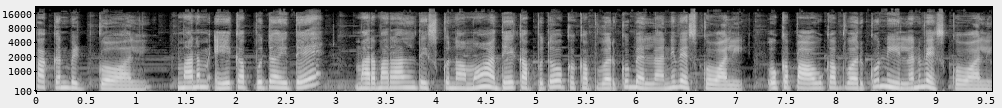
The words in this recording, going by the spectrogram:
పక్కన పెట్టుకోవాలి. మనం ఏ కప్పుతో అయితే మరమరాలను తీసుకున్నామో అదే కప్పుతో ఒక కప్పు వరకు బెల్లాన్ని వేసుకోవాలి. ఒక పావు కప్ వరకు నీళ్ళను వేసుకోవాలి.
